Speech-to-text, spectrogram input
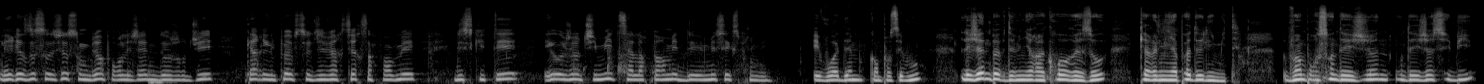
Les réseaux sociaux sont bien pour les jeunes d'aujourd'hui car ils peuvent se divertir, s'informer, discuter et aux gens timides, ça leur permet de mieux s'exprimer. Et vous, Adem, qu'en pensez-vous? Les jeunes peuvent devenir accros au réseau car il n'y a pas de limite. 20% des jeunes ont déjà subi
